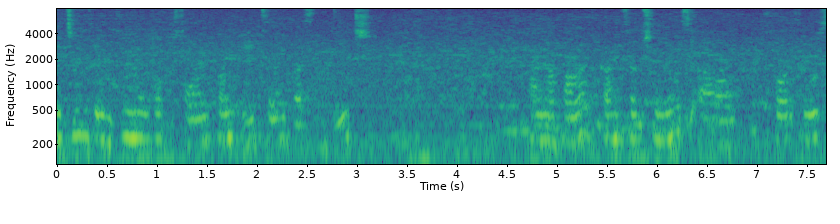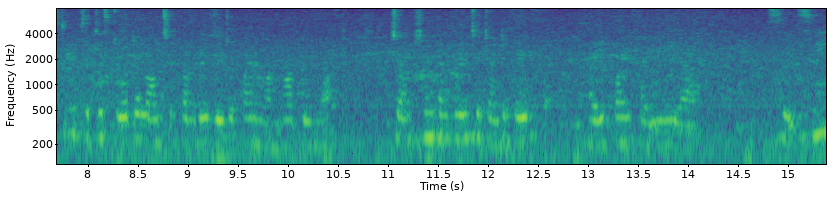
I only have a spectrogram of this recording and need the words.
which is increment of 7.87 percentage and our power consumption is uh, for four states it is total launch coverage 0.102 watt junction temperature 25 5.5 uh, C,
